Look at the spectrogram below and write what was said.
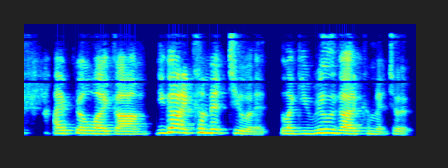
I feel like um you got to commit to it. Like you really got to commit to it.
